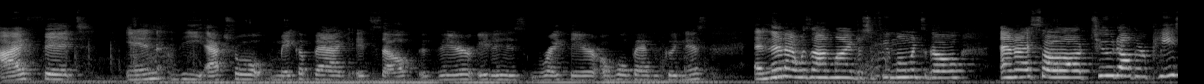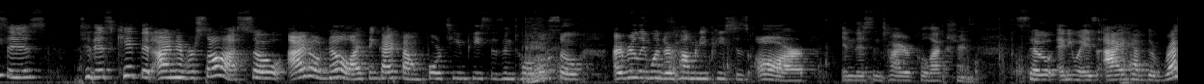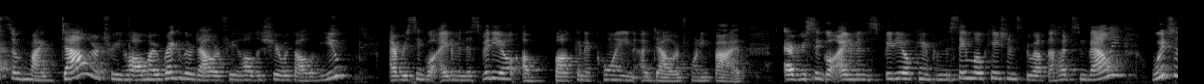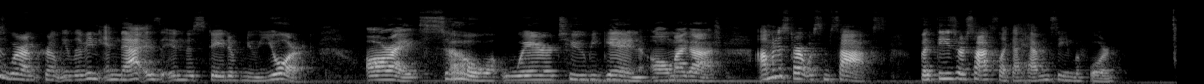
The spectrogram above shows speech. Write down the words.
I fit in the actual makeup bag itself. There it is right there, a whole bag of goodness. And then I was online just a few moments ago and I saw $2 pieces to this kit that I never saw. So I don't know. I think I found 14 pieces in total. So I really wonder how many pieces are in this entire collection. So anyways, I have the rest of my Dollar Tree haul, my regular Dollar Tree haul to share with all of you. Every single item in this video, a buck and a coin, a dollar twenty-five. Every single item in this video came from the same locations throughout the Hudson Valley, which is where I'm currently living, and that is in the state of New York. All right, so where to begin? Oh my gosh. I'm gonna start with some socks, but these are socks like I haven't seen before.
